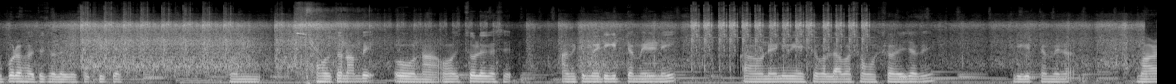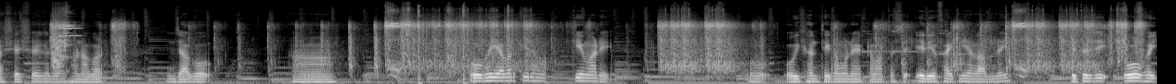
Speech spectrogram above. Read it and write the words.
উপরে হয়তো চলে গেছে ক্রিকেট এখন হয়তো নামবে, ও না, ও চলে গেছে। আমি একটু মেডিকেটটা মেরে নেই, কারণ এনিমি এসে বললে আবার সমস্যা হয়ে যাবে। মেডিকেটটা মেরা, মারা শেষ হয়ে গেলে এখন আবার যাব। ও ভাই আবার কে কে মারে? ও, ওইখান থেকে মনে একটা মারতেছে এরিয়া ফাইট নিয়ে লাভ নাই। ভিতরে যে, ও ভাই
